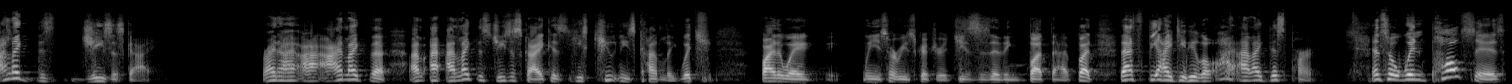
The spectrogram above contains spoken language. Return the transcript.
I like this Jesus guy, right? I, I, I like the I, I like this Jesus guy because he's cute and he's cuddly. Which, by the way, when you start reading Scripture, Jesus is anything but that. But that's the idea. People go, oh, I like this part. And so when Paul says,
